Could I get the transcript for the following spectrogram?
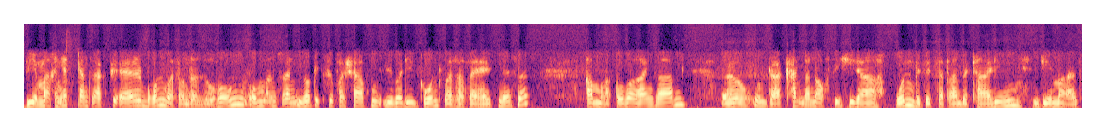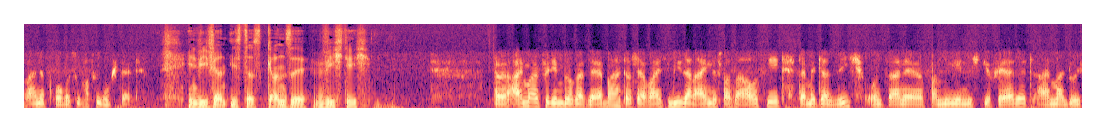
Wir machen jetzt ganz aktuell Brunnenwasseruntersuchungen, um uns einen Überblick zu verschaffen über die Grundwasserverhältnisse am Oberrheingraben. Äh, und da kann dann auch sich jeder Brunnenbesitzer daran beteiligen, indem er einfach eine Probe zur Verfügung stellt. Inwiefern ist das Ganze wichtig? Äh, einmal für den Bürger selber, dass er weiß, wie sein eigenes Wasser aussieht, damit er sich und seine Familie nicht gefährdet. Einmal durch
